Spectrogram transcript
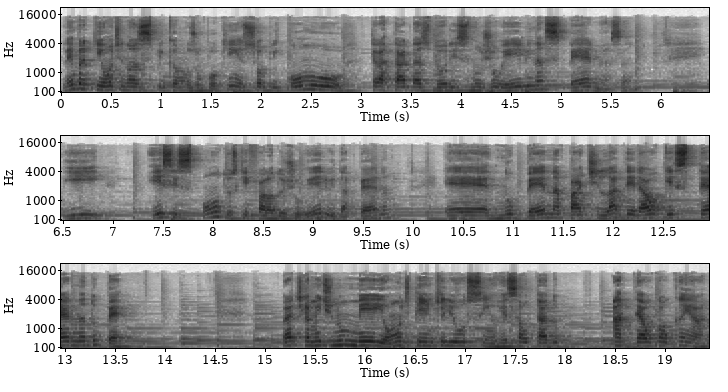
Lembra que ontem nós explicamos um pouquinho sobre como tratar das dores no joelho e nas pernas, né? E esses pontos que fala do joelho e da perna é no pé, na parte lateral externa do pé. Praticamente no meio, onde tem aquele ossinho ressaltado até o calcanhar.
